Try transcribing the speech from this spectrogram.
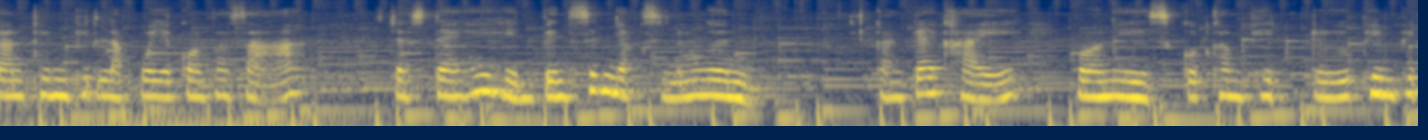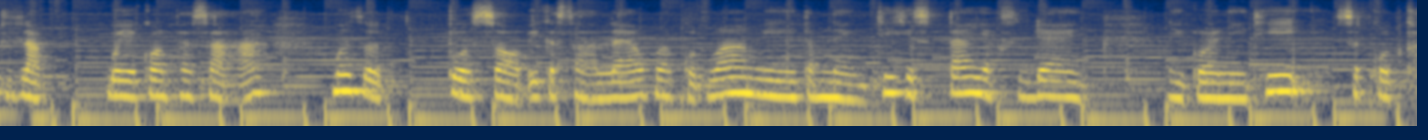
การพิมพ์ผิดหลักไวยากรณ์ภาษา จะแสดงให้เห็นเป็นเส้นหยักสีน้ำเงิน การแก้ไข กรณีสะกดคำผิด หรือพิมพ์ผิดหลักไวยากรณ์ภาษา เมื่อตรวจสอบเอกสารแล้วปรากฏว่ามีตำแหน่งที่ขีดเส้นใต้หยักสีแดง ในกรณีที่สะกดค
